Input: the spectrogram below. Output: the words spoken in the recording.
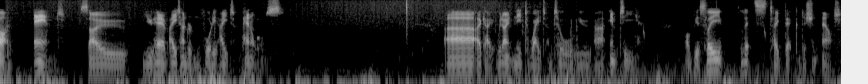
Oh, and so you have 848 panels. Uh, okay, we don't need to wait until you are empty. Obviously, let's take that condition out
